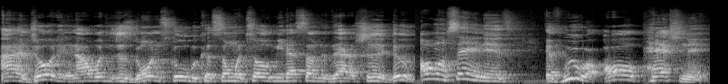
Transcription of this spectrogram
I enjoyed it and I wasn't just going to school because someone told me that's something that I should do. All I'm saying is, if we were all passionate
